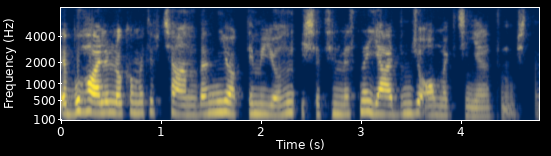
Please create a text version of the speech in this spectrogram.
ve buharlı lokomotif çağında New York Demiryolu'nun işletilmesine yardımcı olmak için yaratılmıştı.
